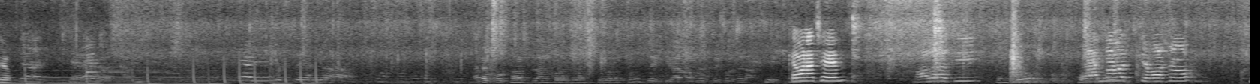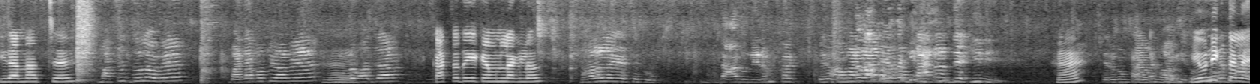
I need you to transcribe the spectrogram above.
যাও। কেমন আছেন? ভালো আছি। কিন্তু রান্না হচ্ছে বাসো কি রান্না হচ্ছে? মাছের ঝোল হবে বাঁধাকপি হবে মূলো ভাজা। কাঠটা দেখে কেমন লাগল? ভালো লেগেছে খুব। দারুণ এরকম এরকম দেখিনি। হ্যাঁ? এরকম। ইউনিক তাহলে।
